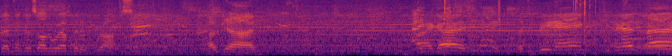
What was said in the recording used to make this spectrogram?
That thing goes all the way up and it drops. Oh, God. All right, guys. Let your feet hang. Keep your heads back.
